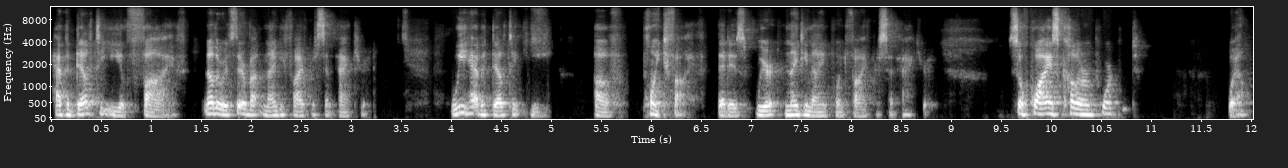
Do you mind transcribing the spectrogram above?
have a delta E of five. In other words, they're about 95% accurate. We have a delta E of 0.5. That is, we're 99.5% accurate. So why is color important? Well,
